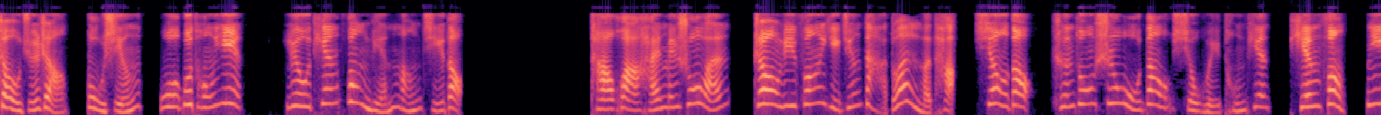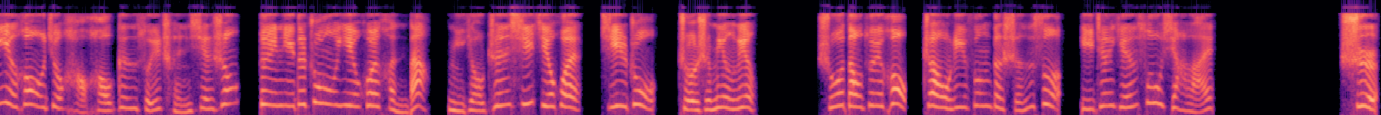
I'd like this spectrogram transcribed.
赵局长，不行，我不同意！柳天凤连忙急道。他话还没说完，赵立峰已经打断了他，笑道。陈宗师武道修为通天，天凤，你以后就好好跟随陈先生，对你的注意会很大，你要珍惜机会，记住，这是命令。说到最后，赵立峰的神色已经严肃下来。是，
